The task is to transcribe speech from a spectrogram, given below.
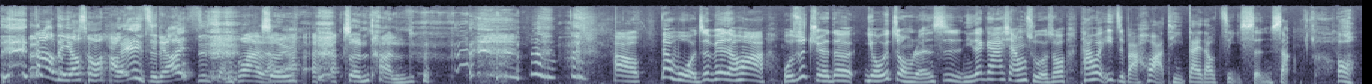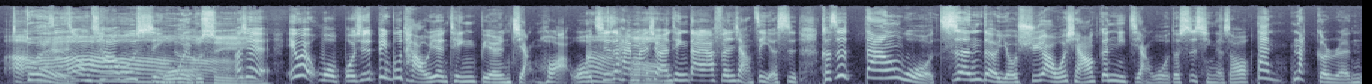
到底有什么好一直聊、一直讲话的？侦侦探。好，那我这边的话，我是觉得有一种人是你在跟他相处的时候，他会一直把话题带到自己身上。哦，对，这种超不行，我也不行。而且，因为我我其实并不讨厌听别人讲话，我其实还蛮喜欢听大家分享自己的事。可是，当我真的有需要，我想要跟你讲我的事情的时候，但那个人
